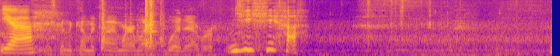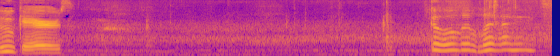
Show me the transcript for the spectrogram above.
Yeah. There's gonna come a time where I'm like, whatever. yeah. Who cares? Go little legs.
